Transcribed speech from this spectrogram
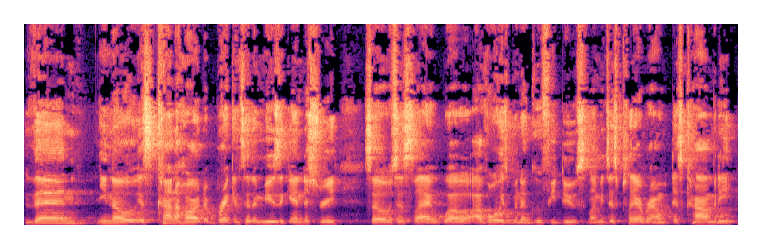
Then, you know, it's kind of hard to break into the music industry. So it was just like, well, I've always been a goofy dude. So let me just play around with this comedy.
